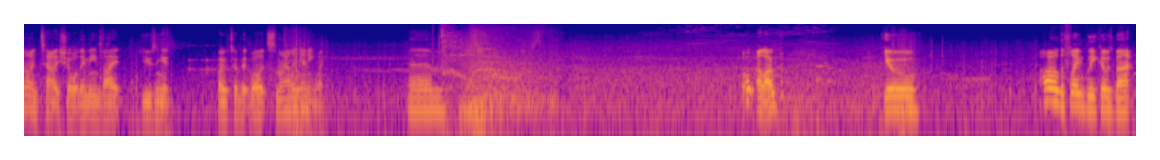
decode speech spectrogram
Not entirely sure what they mean by using it photo of it while it's smiling anyway. Um. Oh, hello. Thank you. Oh, the Flame Gleeok's back.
